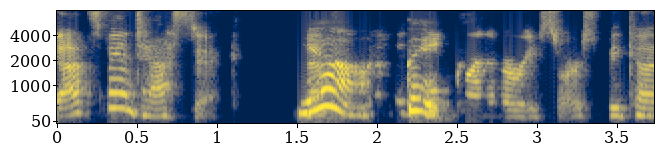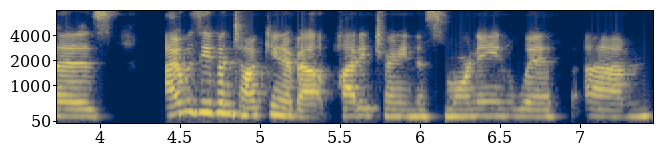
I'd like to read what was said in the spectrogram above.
That's fantastic. Yeah, thanks. Kind of a resource because I was even talking about potty training this morning with um,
